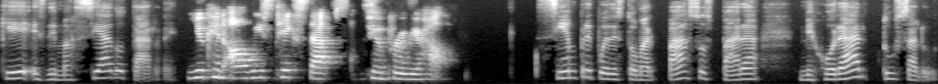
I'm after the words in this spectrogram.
que es demasiado tarde. You can always take steps to improve your health. Siempre puedes tomar pasos para mejorar tu salud.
